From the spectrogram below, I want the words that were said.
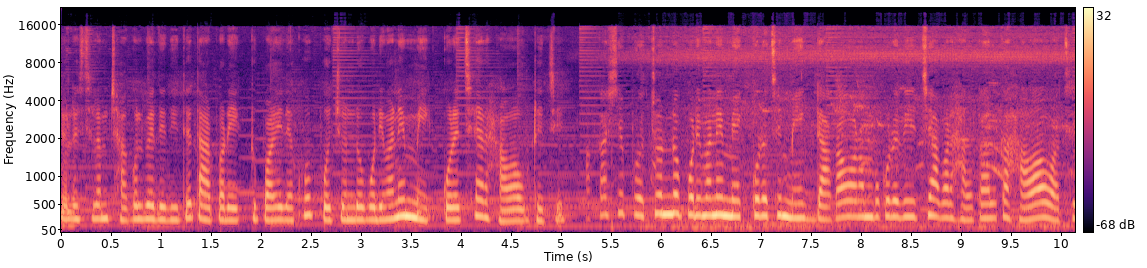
চলে এসেছিলাম ছাগল বেঁধে দিতে। তারপরে একটু পরে দেখো প্রচণ্ড পরিমাণে মেঘ করেছে আর হাওয়া উঠেছে। আকাশে প্রচণ্ড পরিমাণে মেঘ করেছে, মেঘ ডাকাও আরম্ভ করে দিয়েছে, আবার হালকা হালকা হাওয়াও আছে।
